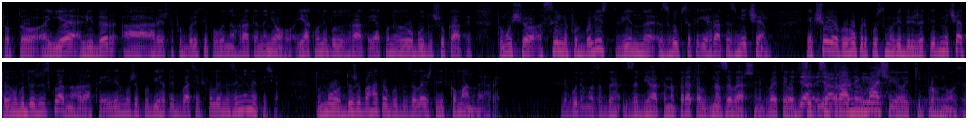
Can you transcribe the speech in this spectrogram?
Тобто є лідер, а решта футболістів повинна грати на нього. Як вони будуть грати, як вони його будуть шукати? Тому що сильний футболіст він звик все-таки грати з м'ячем. Якщо я його, припустимо, відріжуть від м'яча, то йому буде дуже складно грати, і він може побігати 20 хвилин і замінитися. Тому дуже багато буде залежати від командної гри. Не будемо забігати наперед, але на завершення. Давайте от Я- це я центральний матч, і які прогнози.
